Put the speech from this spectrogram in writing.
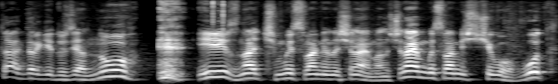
Так, дорогие друзья, ну и значит мы с вами начинаем. А начинаем мы с вами с чего? Вот,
